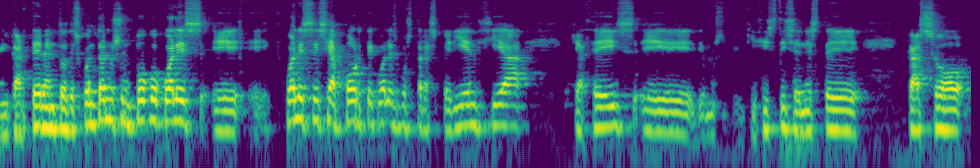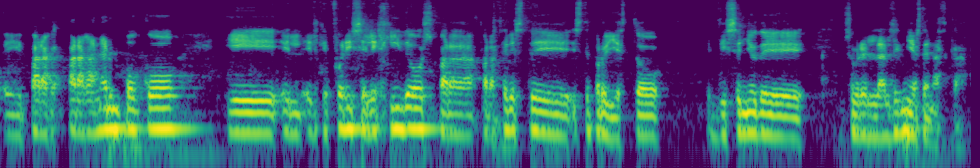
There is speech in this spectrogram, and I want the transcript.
en cartera. Entonces, cuéntanos un poco cuál es, eh, eh, cuál es ese aporte, cuál es vuestra experiencia que hacéis, eh, digamos, que hicisteis en este caso para, ganar un poco el, que fuerais elegidos para, hacer este, este proyecto, el diseño de, sobre las líneas de Nazca.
